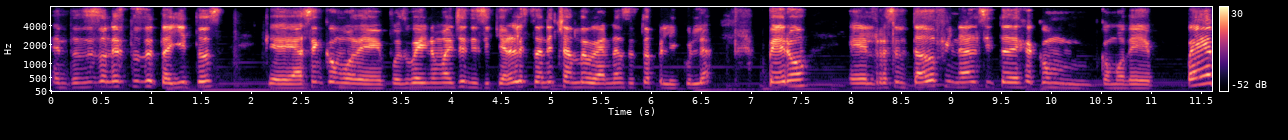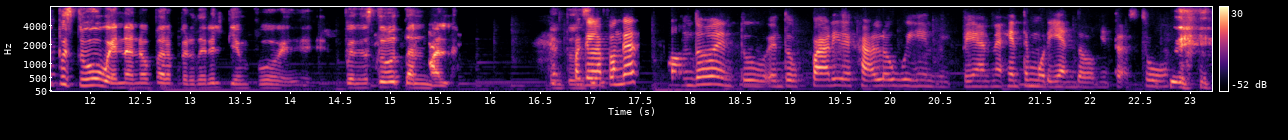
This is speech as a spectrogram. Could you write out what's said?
Entonces son estos detallitos que hacen como de, pues güey, no manches, ni siquiera le están echando ganas a esta película, pero el resultado final sí te deja como, de, eh, pues estuvo buena, ¿no? Para perder el tiempo, eh, pues no estuvo tan mala. Entonces... Para que la pongas fondo en tu, en tu party de Halloween y vean a gente muriendo mientras tú sí.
